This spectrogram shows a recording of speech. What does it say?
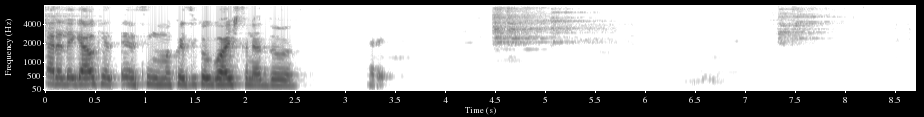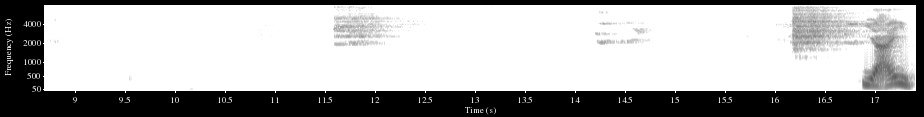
Cara, legal que, assim, uma coisa que eu gosto, né, do... Peraí. E aí?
